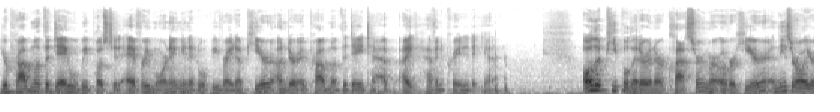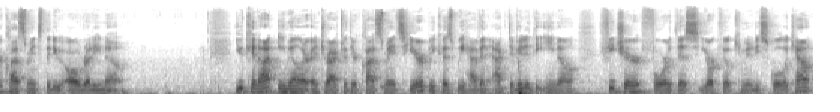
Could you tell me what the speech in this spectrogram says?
Your problem of the day will be posted every morning and it will be right up here under a problem of the day tab. I haven't created it yet all the people that are in our classroom are over here, and these are all your classmates that you already know. You cannot email or interact with your classmates here because we haven't activated the email feature for this Yorkville Community School account,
